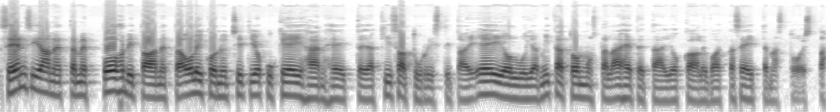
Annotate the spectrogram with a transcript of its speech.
sen sijaan, että me pohditaan, että oliko nyt sitten joku keihäänheittäjä, kisaturisti tai ei ollut, ja mitä tuommoista lähetetään, joka oli vaikka 17,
